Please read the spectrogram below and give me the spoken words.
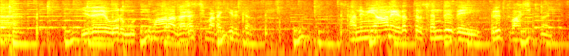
ஆ, ஒரு முக்கியமான ரகசியம் அடங்கியிருக்கிறது தனிமையான இடத்தில் சென்று இதை பிரித்து வாசிக்க வேண்டும்.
